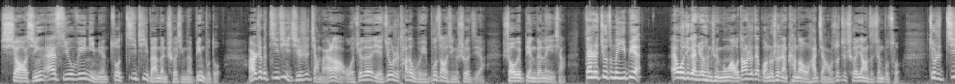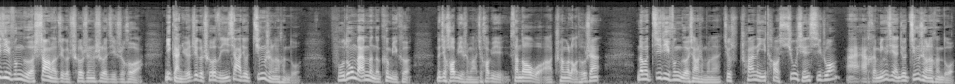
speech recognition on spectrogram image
小型 SUV 里面做 GT 版本车型的并不多，而这个 GT 其实讲白了，我觉得也就是它的尾部造型设计啊稍微变更了一下，但是就这么一变，哎，我就感觉很成功啊！我当时在广州车展看到，我还讲，我说这车样子真不错，就是 GT 风格上了这个车身设计之后啊，你感觉这个车子一下就精神了很多。普通版本的科米克，那就好比什么，就好比三刀我啊，穿个老头衫。那么 GT 风格像什么呢？就是穿了一套休闲西装，哎，很明显就精神了很多。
